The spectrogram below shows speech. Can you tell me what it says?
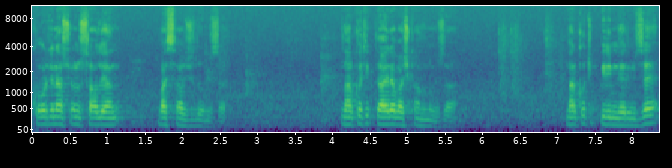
koordinasyonu sağlayan başsavcılığımıza, narkotik daire başkanlığımıza, narkotik birimlerimize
